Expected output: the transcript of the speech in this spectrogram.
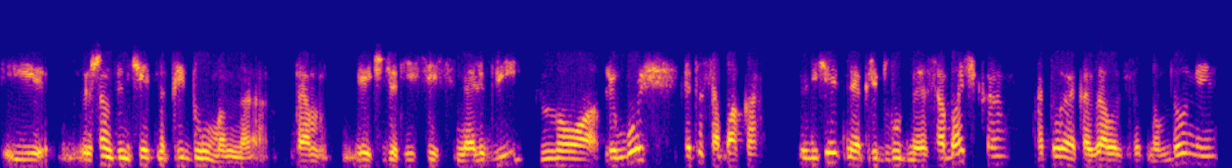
и совершенно замечательно придумана. Там речь идет, естественно, о любви, но любовь – это собака. Замечательная приблудная собачка, которая оказалась в одном доме,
